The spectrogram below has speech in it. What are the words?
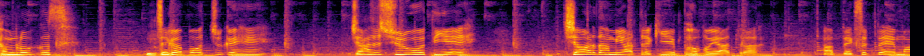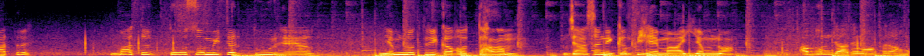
हम लोग उस जगह पहुँच चुके हैं जहाँ से शुरू होती है चार धाम यात्रा की ये भव्य यात्रा। आप देख सकते हैं मात्र मात्र 200 मीटर दूर है अब यमुनोत्री का वो धाम जहाँ से निकलती है माँ यमुना। अब हम जा रहे हैं वहाँ पर। हम,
